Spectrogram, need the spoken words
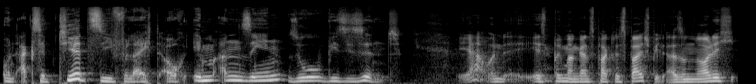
und akzeptiert sie vielleicht auch im Ansehen so, wie sie sind. Ja, und jetzt bringt man ein ganz praktisches Beispiel. Also neulich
